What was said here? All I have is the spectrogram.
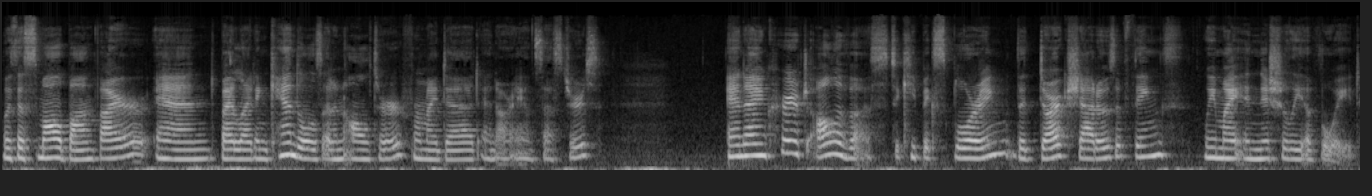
with a small bonfire and by lighting candles at an altar for my dad and our ancestors. And I encourage all of us to keep exploring the dark shadows of things we might initially avoid,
